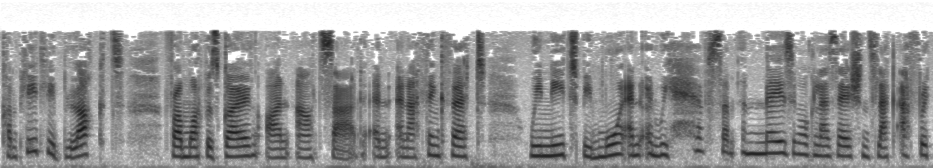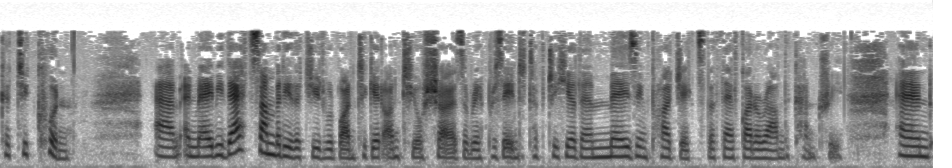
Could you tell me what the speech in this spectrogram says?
completely blocked from what was going on outside. And, and I think that we need to be more, and, and we have some amazing organizations like Africa Tikkun um, and maybe that's somebody that you would want to get onto your show as a representative to hear the amazing projects that they've got around the country. And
